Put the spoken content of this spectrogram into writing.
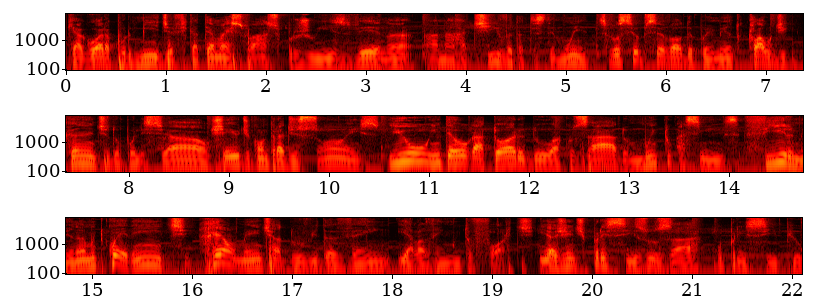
que agora por mídia fica até mais fácil para o juiz ver né, a narrativa da testemunha, se você observar o depoimento claudicante do policial, cheio de contradições, e o interrogatório do acusado muito assim firme, né, muito coerente, realmente a dúvida vem e ela vem muito forte. E a gente precisa usar o princípio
